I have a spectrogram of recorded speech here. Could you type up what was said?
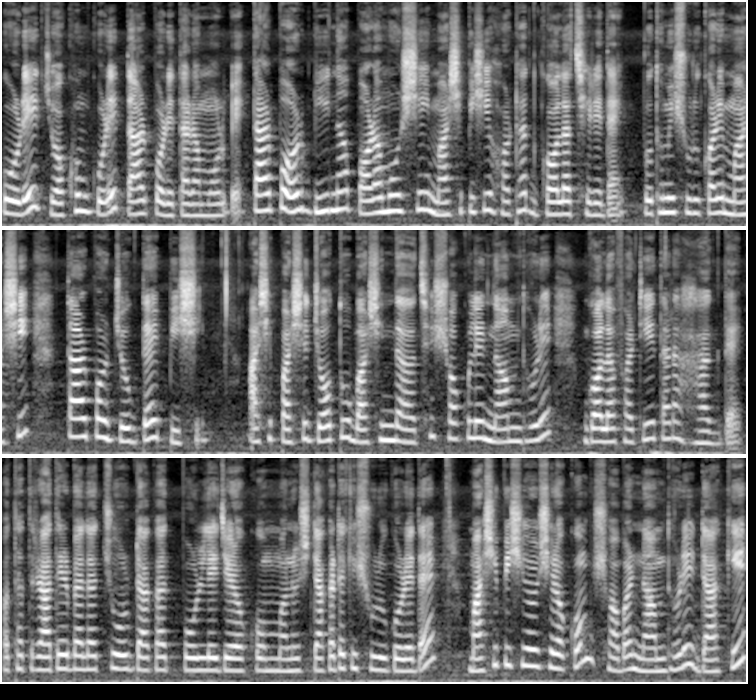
করে, জখম করে তারপরে তারা মরবে। তারপর বিনা পরামর্শেই মাসি পিসি হঠাৎ গলা ছেড়ে দেয়। প্রথমে শুরু করে মাসি, তারপর যোগ দেয় পিসি আশেপাশে যত বাসিন্দা আছে, সকলের নাম ধরে গলা ফাটিয়ে তারা হাঁক দেয়। অর্থাৎ রাতের বেলা চোর ডাকাত পড়লে যেরকম মানুষ ডাকাটাকে শুরু করে দেয়, মাসি পিসিও সেরকম সবার নাম ধরে ডাকে।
